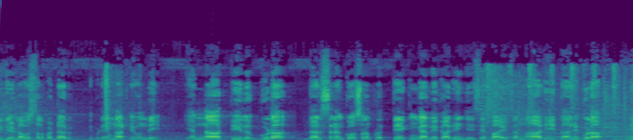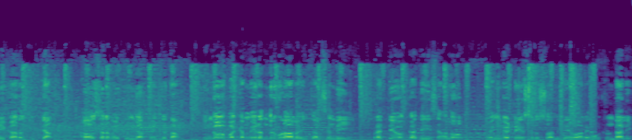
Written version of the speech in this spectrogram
ఐదేళ్ళు అవస్థలు పడ్డారు. ఇప్పుడు ఎన్ఆర్టీ ఉంది. ఎన్ఆర్టీలకు కూడా దర్శనం కోసం ప్రత్యేకంగా మీకు అరేంజ్ చేసే బాధ్యత నాది. దానికి కూడా శ్రీకారం చుట్టాం అవసరమైతే ఇంకా పెంచుతాం. ఇంకొక పక్క మీరందరూ కూడా ఆలోచించాల్సింది ప్రతి ఒక్క దేశంలో వెంకటేశ్వర స్వామి దేవాలయం ఒకటి ఉండాలి.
